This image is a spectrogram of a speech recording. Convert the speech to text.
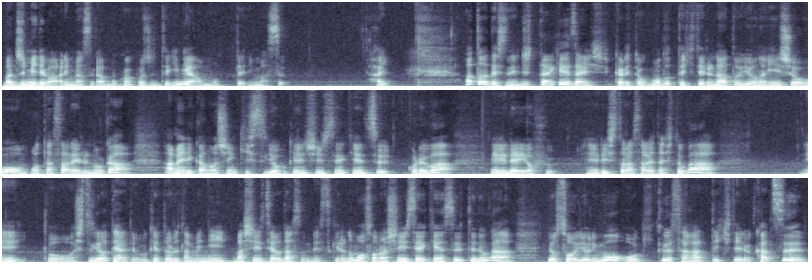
まあ、地味ではありますが、僕は個人的には思っています。はい。あとはですね、実体経済しっかりと戻ってきてるなというような印象を持たされるのが、アメリカの新規失業保険申請件数。これは、えー、レイオフ、えー、リストラされた人が、えーと、失業手当を受け取るために、まあ、申請を出すんですけれどもその申請件数っていうのが予想よりも大きく下がってきているかつ、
